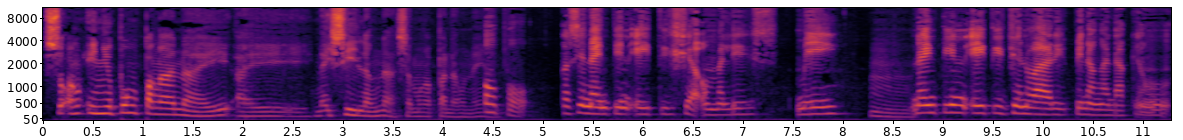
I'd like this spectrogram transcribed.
So ang inyo pong panganay ay naisilang na sa mga panahon na yan? Opo. Kasi 1980 siya umalis. May. Mm. 1980 January, pinanganak yung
